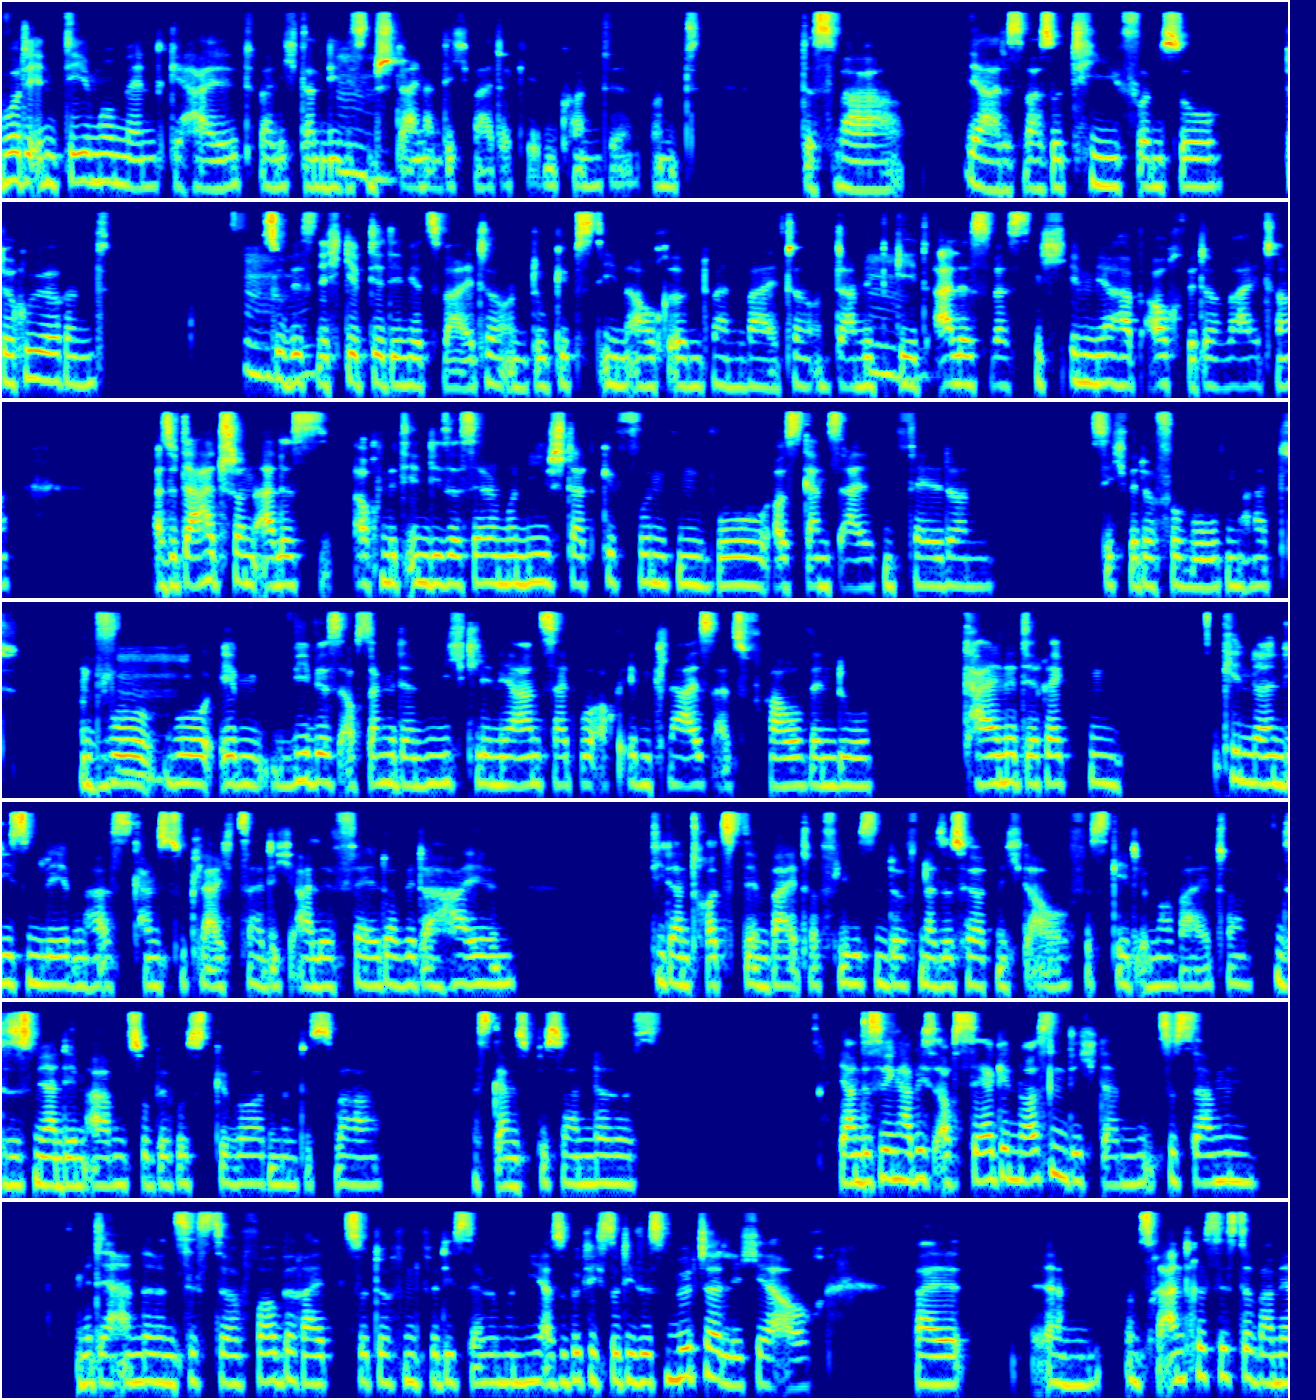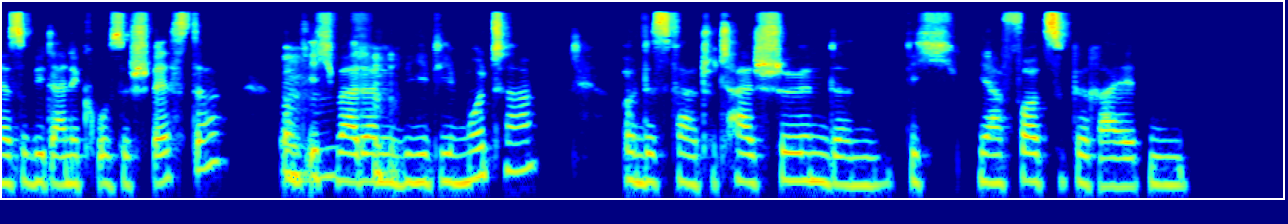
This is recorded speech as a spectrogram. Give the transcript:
wurde in dem Moment geheilt, weil ich dann diesen mhm. Stein an dich weitergeben konnte. Und das war, ja, das war so tief und so berührend mhm. zu wissen, ich gebe dir den jetzt weiter und du gibst ihn auch irgendwann weiter. Und damit mhm. geht alles, was ich in mir habe, auch wieder weiter. Also da hat schon alles auch mit in dieser Zeremonie stattgefunden, wo aus ganz alten Feldern sich wieder verwoben hat. Und wo, mhm. wo eben, wie wir es auch sagen, mit der nicht linearen Zeit, wo auch eben klar ist als Frau, wenn du keine direkten Kinder in diesem Leben hast, kannst du gleichzeitig alle Felder wieder heilen, die dann trotzdem weiter fließen dürfen. Also es hört nicht auf, es geht immer weiter. Und das ist mir an dem Abend so bewusst geworden und das war was ganz Besonderes. Ja, und deswegen habe ich es auch sehr genossen, dich dann zusammen mit der anderen Sister vorbereiten zu dürfen für die Zeremonie. Also wirklich so dieses Mütterliche auch, weil ähm, unsere andere Sister war mehr so wie deine große Schwester und mhm. ich war dann wie die Mutter. Und es war total schön, dann dich ja vorzubereiten,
